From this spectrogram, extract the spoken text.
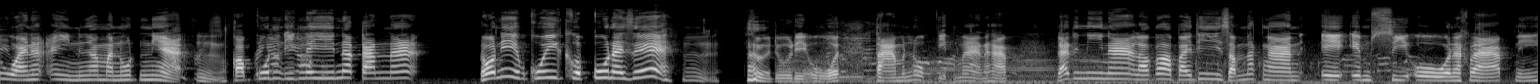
ด้วยนะ ไอ้เนื้อมนุษย์เนี่ยอืมขอบคุณอีกในนะกันนะโทนี่คุยกับกูหน่อยสิอืมเออดูดิโอ้โหตามันโรคติดมากนะครับ และที่นี้นะเราก็ไปที่สำนักงาน AMCO นะครับ นี่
